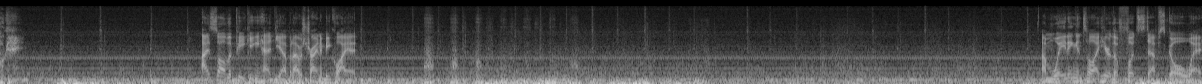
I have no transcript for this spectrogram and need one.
okay. I saw the peeking head, yeah, but I was trying to be quiet. I'm waiting until I hear the footsteps go away.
